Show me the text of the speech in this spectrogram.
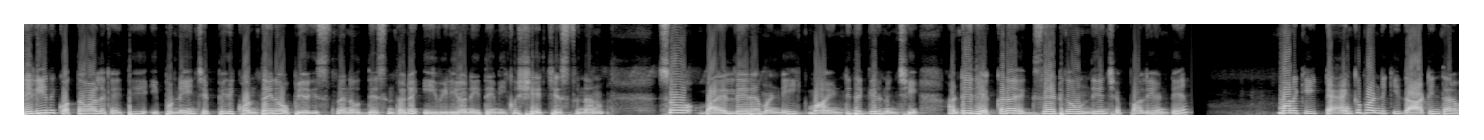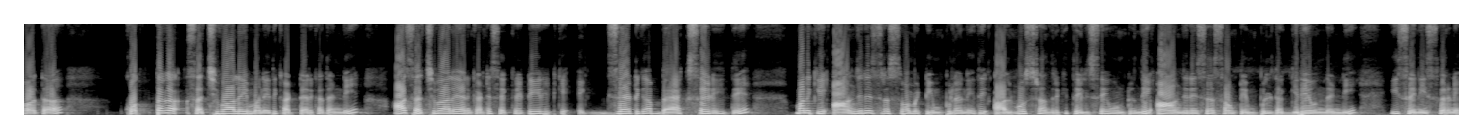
తెలియని కొత్త వాళ్ళకైతే ఇప్పుడు నేను చెప్పేది కొంతైనా ఉపయోగిస్తుందనే ఉద్దేశంతోనే ఈ వీడియోని అయితే మీకు షేర్ చేస్తున్నాను. సో బయలుదేరామండి మా ఇంటి దగ్గర నుంచి. అంటే ఇది ఎక్కడ ఎగ్జాక్ట్గా ఉంది అని చెప్పాలి అంటే మనకి ట్యాంక్ బండికి దాటిన తర్వాత కొత్తగా సచివాలయం అనేది కట్టారు కదండి. ఆ సచివాలయానికి అంటే సెక్రటేరియట్కి ఎగ్జాక్ట్గా బ్యాక్ సైడ్ అయితే మనకి ఆంజనేశ్వర స్వామి టెంపుల్ అనేది ఆల్మోస్ట్ అందరికీ తెలిసే ఉంటుంది. ఆ ఆంజనేశ్వర స్వామి టెంపుల్ దగ్గరే ఉందండి ఈ శనీశ్వరుని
